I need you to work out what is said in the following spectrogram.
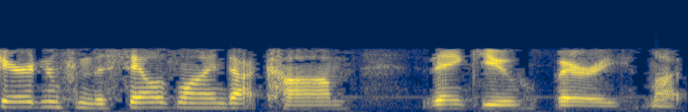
Sheridan from thesaleslion.com. Thank you very much.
